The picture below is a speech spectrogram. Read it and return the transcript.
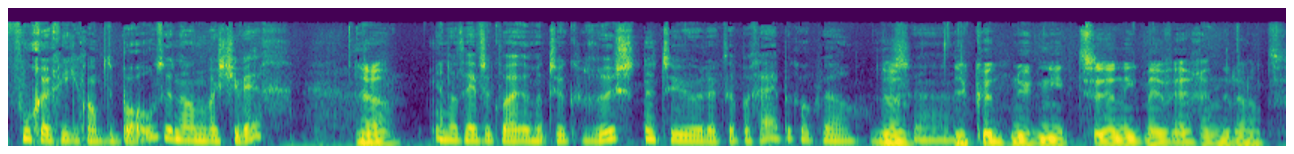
Vroeger ging je gewoon op de boot en dan was je weg. Ja. En dat heeft ook wel natuurlijk rust natuurlijk. Dat begrijp ik ook wel. Ja. Dus. Je kunt nu niet, niet meer weg, inderdaad.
